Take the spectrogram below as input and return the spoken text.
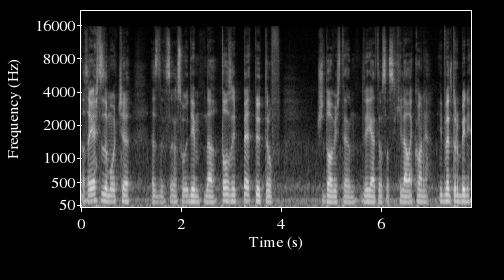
А сега ще замълча, за да се насладим на този 5 литров чудовищен двигател с 1000 коня и две турбини.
